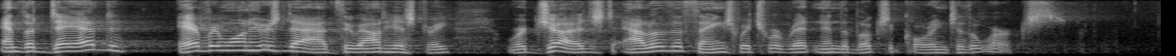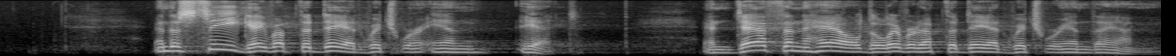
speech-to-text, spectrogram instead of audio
And the dead, everyone who's died throughout history, were judged out of the things which were written in the books according to the works. And the sea gave up the dead which were in it. And death and hell delivered up the dead which were in them.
